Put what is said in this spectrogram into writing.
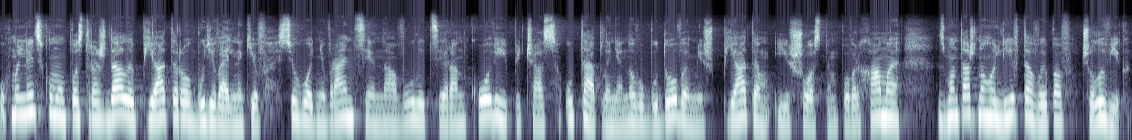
У Хмельницькому постраждали п'ятеро будівельників. Сьогодні вранці на вулиці Ранковій під час утеплення новобудови між п'ятим і шостим поверхами з монтажного ліфта випав чоловік.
